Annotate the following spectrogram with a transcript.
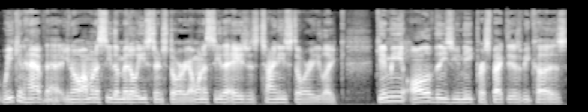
we can have that. You know, I want to see the Middle Eastern story. I want to see the Asian Chinese story. Like give me all of these unique perspectives because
